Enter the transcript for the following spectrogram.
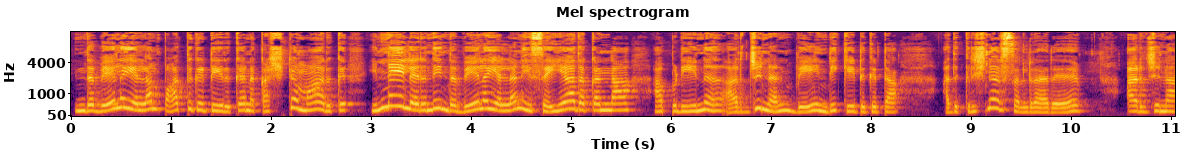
இந்த வேலையெல்லாம் பார்த்துக்கிட்டு இருக்க. எனக்கு கஷ்டமா இருக்கு. இன்னையிலிருந்து இந்த வேலையெல்லாம் நீ செய்யாத கண்ணா அப்படின்னு அர்ஜுனன் வேண்டி கேட்டுக்கிட்டான் அது கிருஷ்ணர் சொல்கிறாரு அர்ஜுனா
